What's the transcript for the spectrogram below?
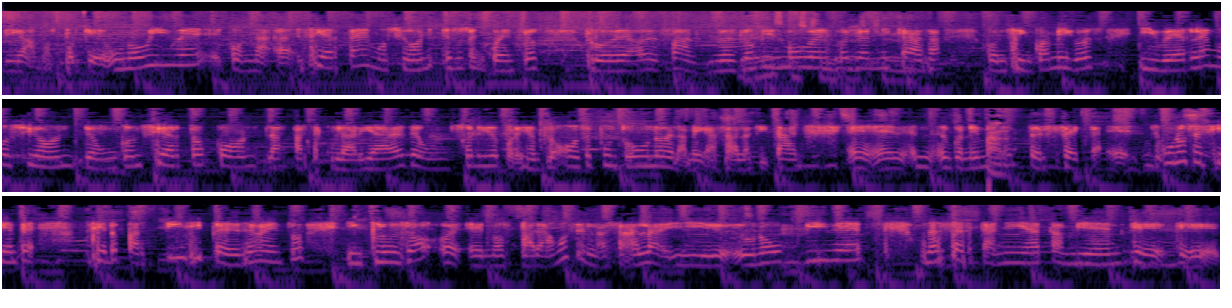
digamos, porque uno vive con cierta emoción esos encuentros rodeados de fans. No es lo mismo verlo yo en mi casa con cinco amigos y ver la emoción de un concierto con las particularidades de un sonido, por ejemplo, 11.1 de la mega sala Titán, eh, con una imagen perfecta. Eh, uno se siente siendo partícipe de ese evento, incluso eh, nos paramos en la sala y uno vive una cercanía también que, que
